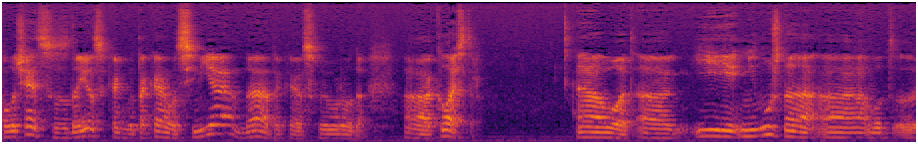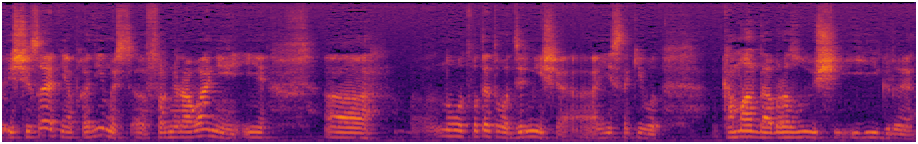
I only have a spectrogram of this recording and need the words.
получается создается как бы такая вот семья, да, такая своего рода а, кластер. Вот. И не нужно вот, исчезает необходимость формирования и ну вот, вот это вот дерьмище. Есть такие вот командообразующие игры.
